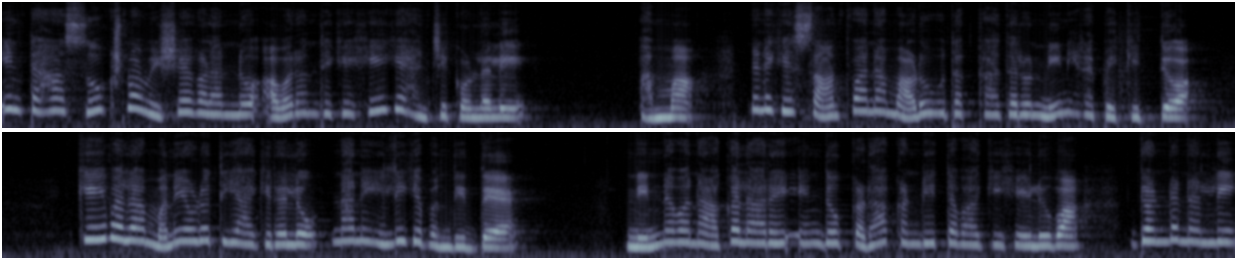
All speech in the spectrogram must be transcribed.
ಇಂತಹ ಸೂಕ್ಷ್ಮ ವಿಷಯಗಳನ್ನು ಅವರೊಂದಿಗೆ ಹೀಗೆ ಹಂಚಿಕೊಳ್ಳಲಿ? ಅಮ್ಮ, ನನಗೆ ಸಾಂತ್ವನ ಮಾಡುವುದಕ್ಕಾದರೂ ನೀನಿರಬೇಕಿತ್ತು. ಕೇವಲ ಮನೆಯೊಡತಿಯಾಗಿರಲು ನಾನು ಇಲ್ಲಿಗೆ ಬಂದಿದ್ದೆ? ನಿನ್ನವನಾಗಲಾರೆ ಎಂದು ಕಡಾಖಂಡಿತವಾಗಿ ಹೇಳುವ ಗಂಡನಲ್ಲಿ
